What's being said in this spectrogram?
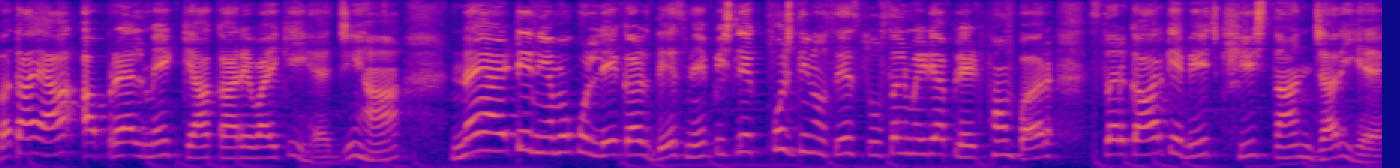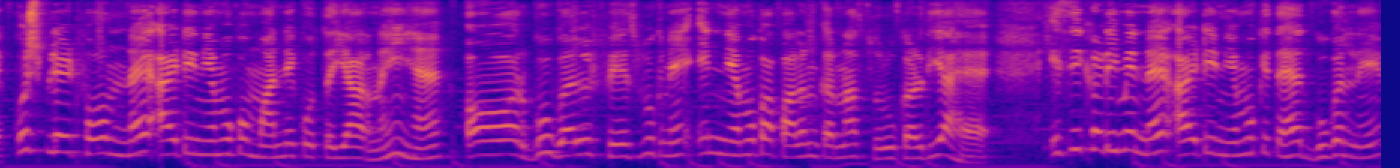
बताया, अप्रैल में क्या कार्रवाई की है? जी हाँ, नए आईटी नियमों को लेकर देश में पिछले कुछ दिनों से सोशल मीडिया प्लेटफॉर्म पर सरकार के बीच खींचतान जारी है। कुछ प्लेटफॉर्म नए आईटी नियमों को मानने को तैयार नहीं है और गूगल फेसबुक ने इन नियमों का पालन करना शुरू कर दिया है। इसी कड़ी में नए आईटी नियमों के तहत गूगल ने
